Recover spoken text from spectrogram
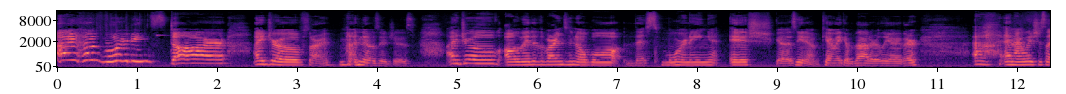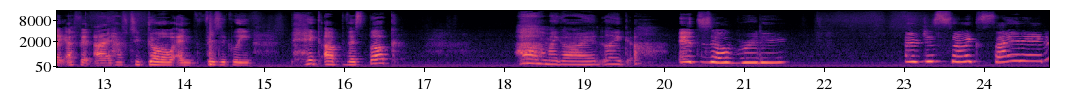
I have Morning Star. I drove, sorry, my nose itches. I drove all the way to the Barnes & Noble this morning-ish, because, you know, can't wake up that early either. Uh, and I was just like, F it, I have to go and physically pick up this book. Oh my god, like, it's so pretty. I'm just so excited.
